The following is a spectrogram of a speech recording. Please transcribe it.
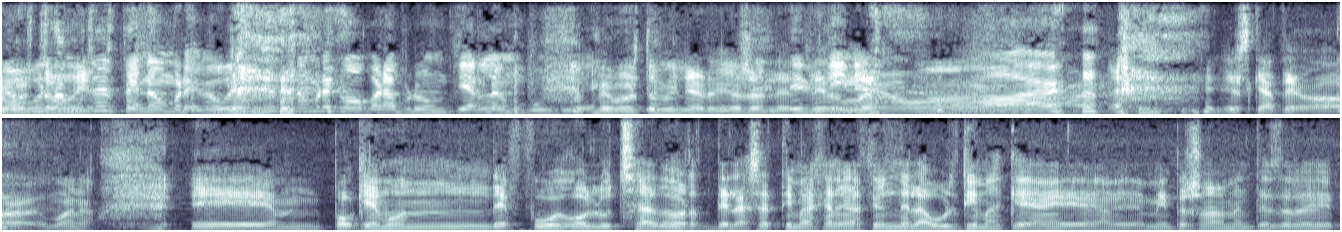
gusta muy- mucho este nombre, me gusta este nombre como para pronunciarlo en bucle. Me he puesto muy nervioso al decirlo. Es que hace. bueno. Eh, Pokémon de fuego luchador de la séptima generación, de la última, que eh, a mí personalmente es de.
